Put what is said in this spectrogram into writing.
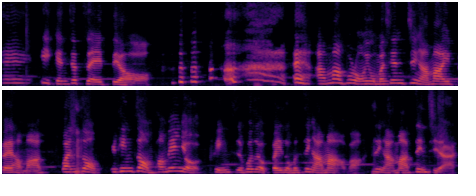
嘿意见就侪掉。哎，阿妈不容易，我们先敬阿妈一杯好吗？观众与听众旁边有瓶子或者有杯子，我们敬阿妈好不好？敬阿妈，敬起来，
